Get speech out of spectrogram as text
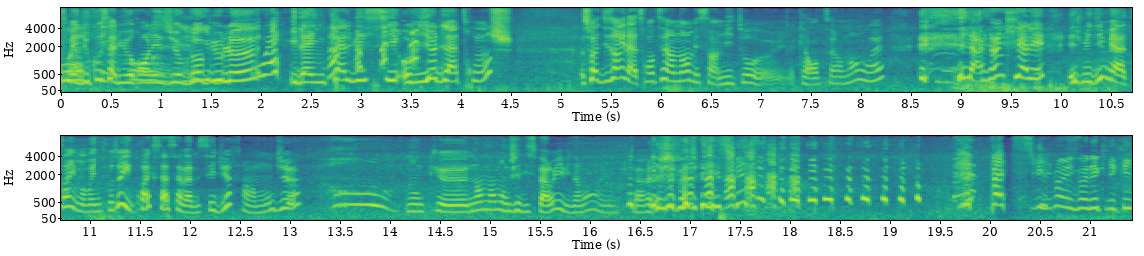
Ah ouais, mais du coup ça lui rend les yeux horrible. globuleux. Il a une calvitie au milieu de la tronche. Soit disant il a 31 ans, mais c'est un mytho, euh, il a 41 ans, ouais. il y a rien qui allait. Et je me dis, mais attends, il m'envoie une photo, il croit que ça, ça va me séduire. Enfin, mon dieu. Oh donc, euh, non, non, donc j'ai disparu, évidemment. Je pas, pas suite. pas de suite. Je cri-cri.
